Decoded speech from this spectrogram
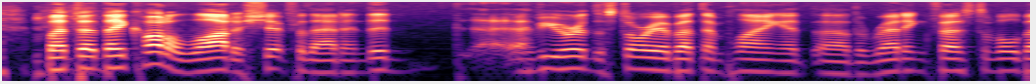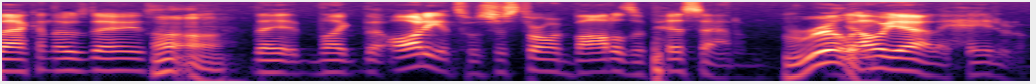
but th- they caught a lot of shit for that. And did have you heard the story about them playing at uh, the Reading Festival back in those days? Uh-uh. They like the audience was just throwing bottles of piss at them. Really? Oh yeah, they hated them.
